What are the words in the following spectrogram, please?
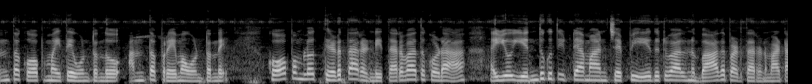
ఎంత కోపం అయితే ఉంటుందో అంత ప్రేమ ఉంటుంది. కోపంలో తిడతారండి. తర్వాత కూడా అయ్యో ఎందుకు తిట్టామా అని చెప్పి ఎదుటి వాళ్ళను బాధపడతారనమాట.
